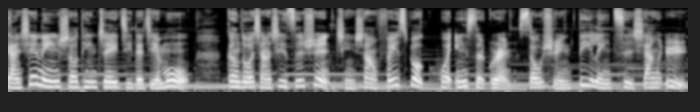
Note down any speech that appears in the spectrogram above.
感谢您收听这一集的节目。更多详细资讯，请上 Facebook 或 Instagram 搜寻“第零次相遇”，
